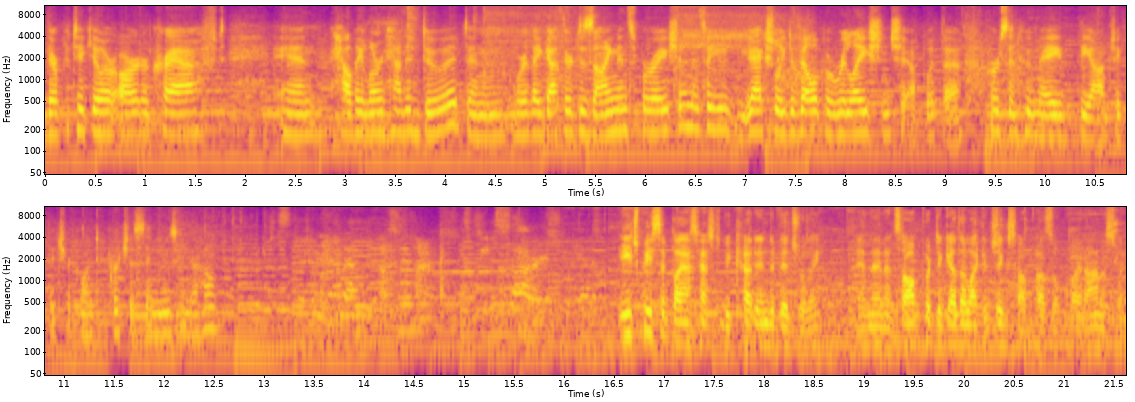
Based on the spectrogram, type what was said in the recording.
their particular art or craft and how they learned how to do it and where they got their design inspiration. And so you, you, actually develop a relationship with the person who made the object that you're going to purchase and use in your home. Each piece of glass has to be cut individually, and then it's all put together like a jigsaw puzzle, quite honestly.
